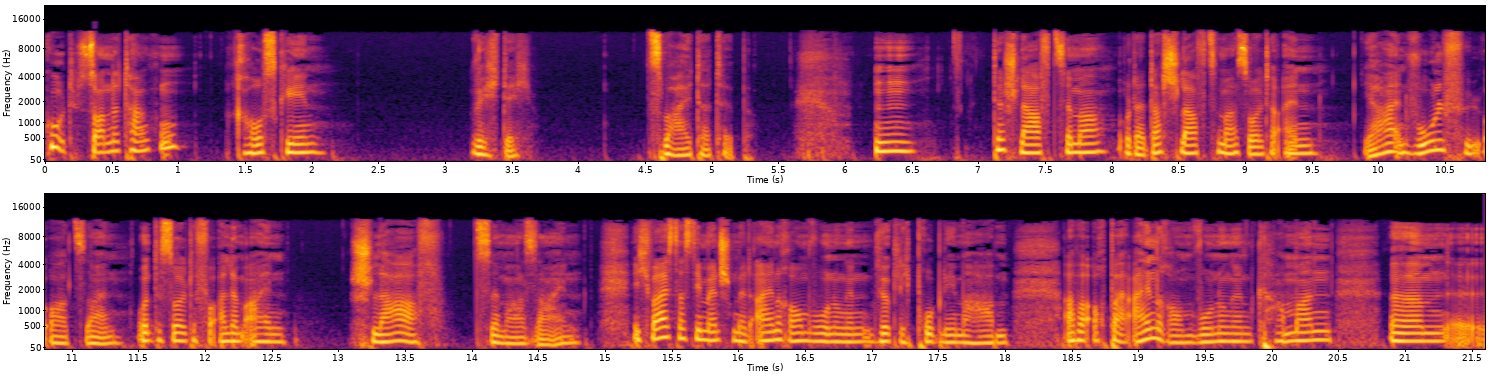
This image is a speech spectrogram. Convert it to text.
Gut, Sonne tanken, rausgehen, wichtig. Zweiter Tipp. Hm, der Schlafzimmer oder das Schlafzimmer sollte ein ja, ein Wohlfühlort sein. Und es sollte vor allem ein Schlaf, Schlafzimmer sein. Ich weiß, dass die Menschen mit Einraumwohnungen wirklich Probleme haben, aber auch bei Einraumwohnungen kann man ähm, äh,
